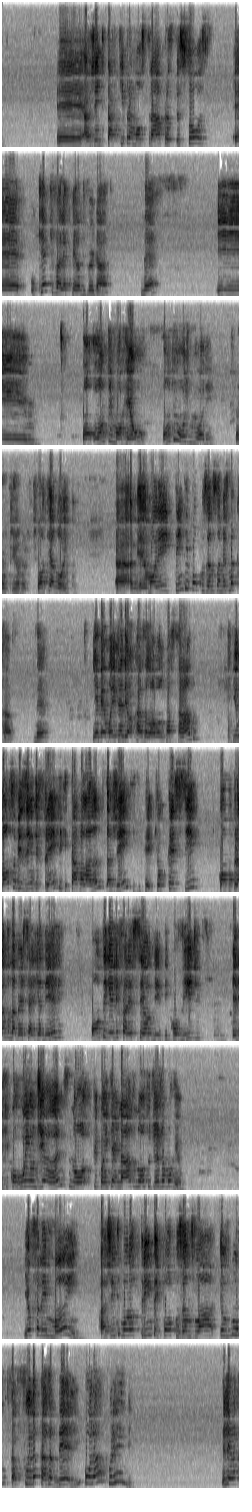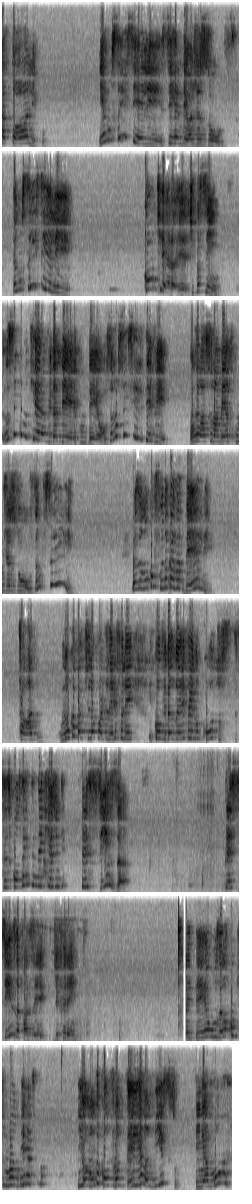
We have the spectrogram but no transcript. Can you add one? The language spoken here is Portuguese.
É, a gente está aqui para mostrar para as pessoas é, o que é que vale a pena de verdade, né? E ontem morreu Ontem ou hoje morreu Ari? Ontem à noite. Ontem à noite. Ah, eu morei 30 e poucos anos na mesma casa, né? E a minha mãe vendeu a casa lá o ano passado. E o nosso vizinho de frente, que estava lá antes da gente, que, que eu cresci comprando na mercearia dele, ontem ele faleceu de, de Covid. Ele ficou ruim um dia antes, no, ficou internado, no outro dia já morreu. E eu falei, mãe, a gente morou 30 e poucos anos lá. Eu nunca fui na casa dele orar por ele. Ele era católico. E eu não sei se ele se rendeu a Jesus. Eu não sei se ele. Como que era? É, tipo assim, eu não sei como que era a vida dele com Deus. Eu não sei se ele teve um relacionamento com Jesus. Eu não sei. Mas eu nunca fui na casa dele falar nunca bati na porta dele e falei, e convidando ele para ir no culto. Vocês conseguem entender que a gente precisa, precisa fazer diferente. Falei, Deus, ela continua a mesma. E eu nunca confrontei ela nisso, em amor.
